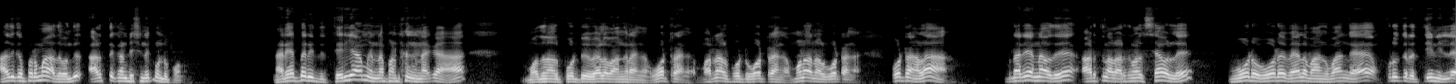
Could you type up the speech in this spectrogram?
அதுக்கப்புறமா அதை வந்து அடுத்த கண்டிஷனுக்கு கொண்டு போகணும். நிறைய பேர் இது தெரியாமல் என்ன பண்ணாங்கன்னாக்கா முத நாள் போட்டு வேலை வாங்குறாங்க ஓட்டுறாங்க மறுநாள் போட்டு ஓட்டுறாங்க மூணாவது நாள் ஓட்டுறாங்க. ஓட்டுறாங்களா நிறைய என்ன ஆகுது? அடுத்த நாள் அடுத்த நாள் சேவல் ஓட ஓட வேலை வாங்க வாங்க கொடுக்குற தீனியில்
